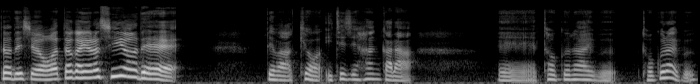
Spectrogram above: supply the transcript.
どうでしょう？お後がよろしいようで。では今日1時半から、えー、トークライブ、トークライブ？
